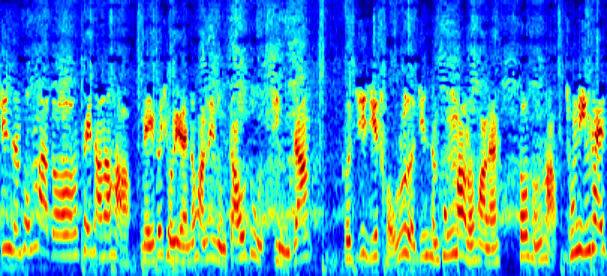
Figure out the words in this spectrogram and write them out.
精神风貌都非常的好，每个球员的话，那种高度紧张和积极投入的精神风貌的话呢，都很好。从零开始，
